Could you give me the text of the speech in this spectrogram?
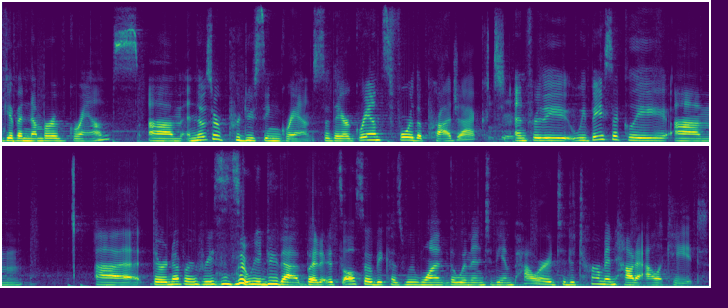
give a number of grants, um, and those are producing grants. So they are grants for the project, Okay. and for the, we basically, um, uh, there are a number of reasons that we do that, but it's also because we want the women to be empowered to determine how to allocate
